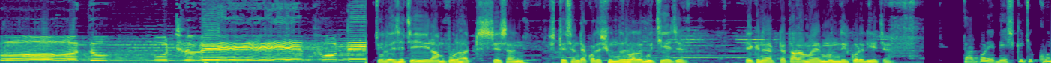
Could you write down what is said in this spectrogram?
পদ উঠবে ফুটে চলে এসেছি রামপুরহাট স্টেশন। স্টেশনটা কত সুন্দরভাবে গুছিয়েছে। এখানেও একটা তারামায়ের মন্দির করে দিয়েছে। তারপরে বেশ কিছুক্ষণ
